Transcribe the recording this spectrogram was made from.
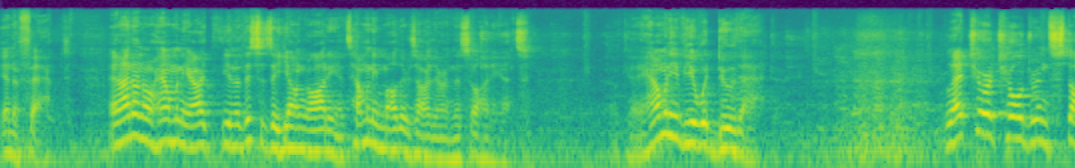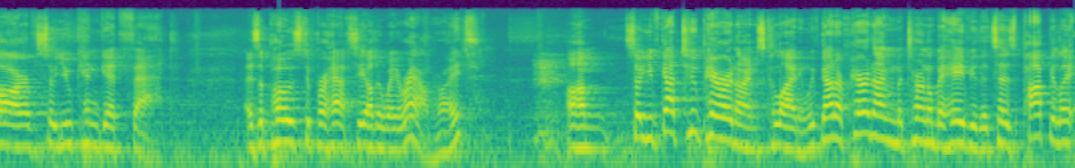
in effect. And I don't know how many are, you know, this is a young audience. How many mothers are there in this audience? Okay, how many of you would do that? Let your children starve so you can get fat, as opposed to perhaps the other way around, right? Um, so you've got two paradigms colliding. We've got our paradigm of maternal behavior that says populate,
